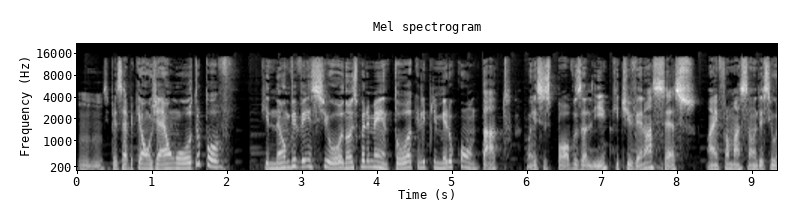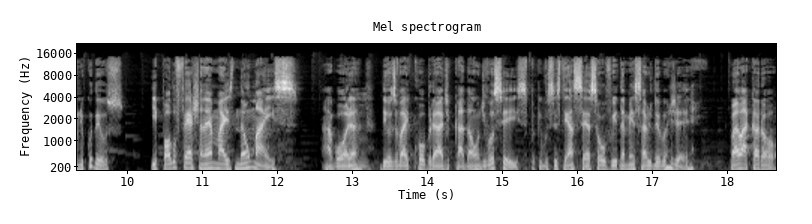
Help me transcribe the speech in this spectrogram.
Uhum. Você percebe que é já é um outro povo que não vivenciou, não experimentou aquele primeiro contato com esses povos ali que tiveram acesso à informação desse único Deus. E Paulo fecha, né? Mas não mais. Agora uhum. Deus vai cobrar de cada um de vocês, porque vocês têm acesso a ouvir a mensagem do Evangelho. Vai lá, Carol.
